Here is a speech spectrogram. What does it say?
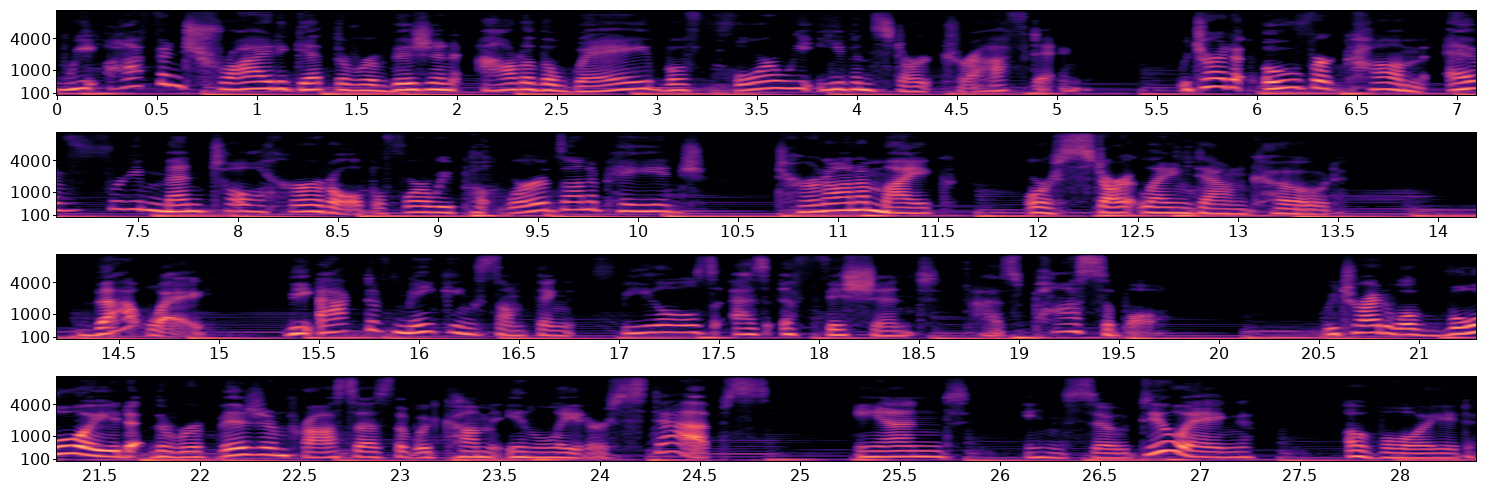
we often try to get the revision out of the way before we even start drafting. We try to overcome every mental hurdle before we put words on a page, turn on a mic, or start laying down code. That way, the act of making something feels as efficient as possible. We try to avoid the revision process that would come in later steps, and in so doing, avoid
